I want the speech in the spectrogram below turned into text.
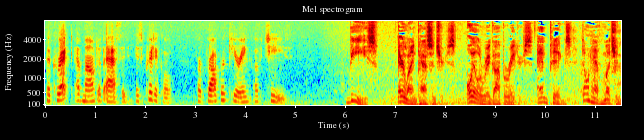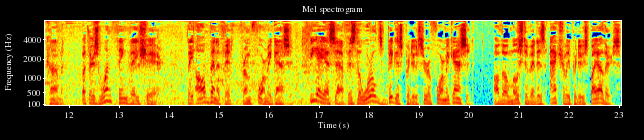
The correct amount of acid is critical for proper curing of cheese. Bees, airline passengers, oil rig operators, and pigs don't have much in common, but there's one thing they share. They all benefit from formic acid. BASF is the world's biggest producer of formic acid, although most of it is actually produced by others,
